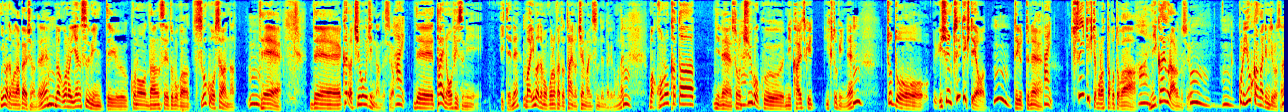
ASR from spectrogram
今でも仲良しなんでね。うん、だからこのイエン・スービンっていうこの男性と僕はすごくお世話になって、で、彼は中国人なんですよ。はい、で、タイのオフィスにいてね。まあ今でもこの方タイのチェンマイに住んでんだけどもね。まあこの方にね、その中国に買い付け行くときにね、ちょっと一緒についてきてよって言ってね、はいついてきてもらったことが2回ぐらいあるんですよ。これよく考えてみてください。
